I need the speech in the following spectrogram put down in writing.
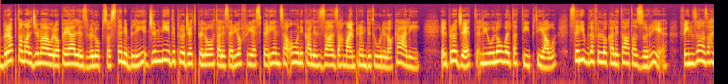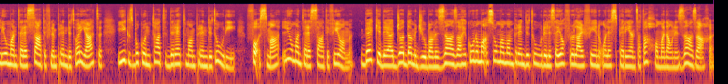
B'rabta mal-Ġimgħa Ewropea għall-Iżvilupp Sostenibbli, ġie mniedi proġett pilota li ser joffri esperjenza unika liż-żgħażagħ ma' imprendituri lokali. Il-proġett, li hu l-ewwel tat-tip tiegħu, ser jibda fil-lokalità taż-Żurrieq, fejn żgħażagħ li huma interessati fl-imprenditorjat jiksbu kuntatt dirett ma' imprendituri f'oqsma li huma interessati fihom. B'hekk ideat ġodda miġjuba miż-żgħażagħ ikunu maqsuma ma' imprendituri li se joffru l-għarfien u l-esperjenza tagħhom ma' dawn iż-żgħażagħ.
